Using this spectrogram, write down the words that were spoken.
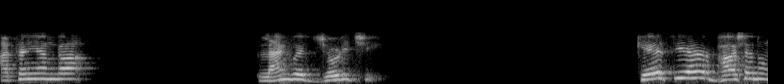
అసహ్యంగా లాంగ్వేజ్ జోడించి కేసీఆర్ భాషను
